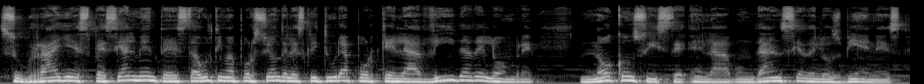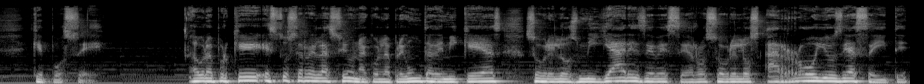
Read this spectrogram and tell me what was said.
Subraye especialmente esta última porción de la escritura porque la vida del hombre no consiste en la abundancia de los bienes que posee. Ahora, ¿por qué esto se relaciona con la pregunta de Miqueas sobre los millares de becerros, sobre los arroyos de aceite?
